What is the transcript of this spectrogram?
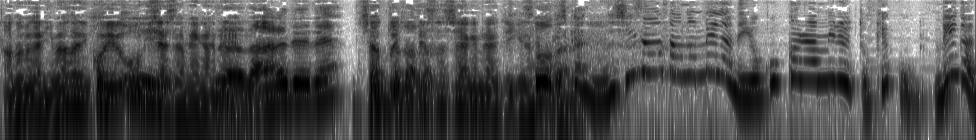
あの眼鏡いまだにこういう大きな下眼鏡あれでねちゃんと言って差し上げないといけないそうだね。西澤さんの眼鏡横から見ると結構目が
